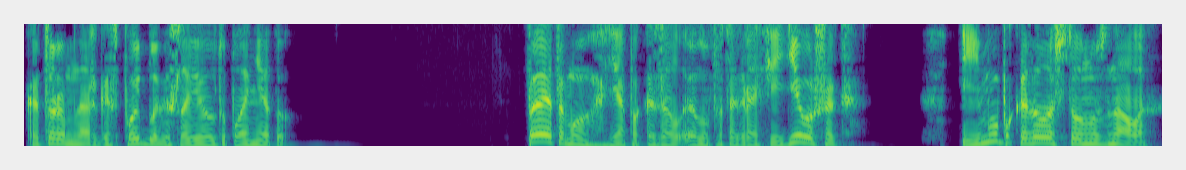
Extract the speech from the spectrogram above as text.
которым наш Господь благословил эту планету. Поэтому я показал Эллу фотографии девушек, и ему показалось, что он узнал их.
